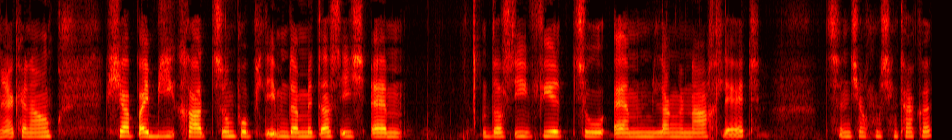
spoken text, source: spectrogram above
ja, keine Ahnung. Ich habe bei B gerade so ein Problem damit, dass ich, ähm, dass sie viel zu ähm, lange nachlädt. Das finde ich auch ein bisschen kacke.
